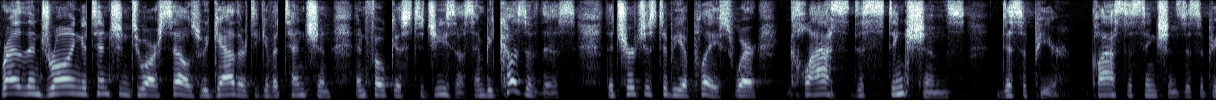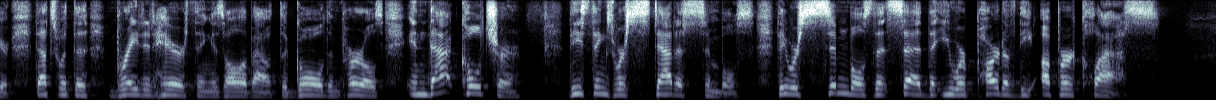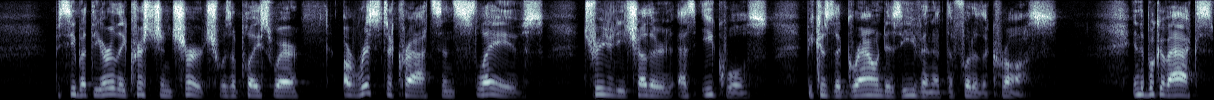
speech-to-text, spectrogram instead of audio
Rather than drawing attention to ourselves, we gather to give attention and focus to Jesus. And because of this, the church is to be a place where class distinctions disappear. Class distinctions disappear. That's what the braided hair thing is all about the gold and pearls. In that culture, these things were status symbols. They were symbols that said that you were part of the upper class. You see, but the early Christian church was a place where aristocrats and slaves treated each other as equals because the ground is even at the foot of the cross. In the book of Acts,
